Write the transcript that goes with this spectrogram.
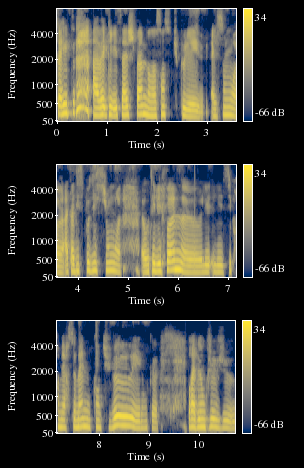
rate avec les sages-femmes dans un sens où tu peux les, elles sont euh, à ta disposition euh, au téléphone euh, les, les, six premières semaines quand tu veux. Et donc, bref, donc je, je,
